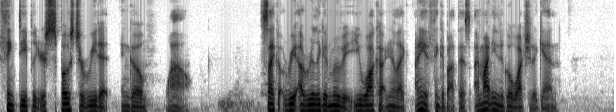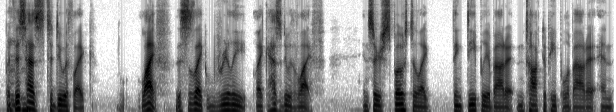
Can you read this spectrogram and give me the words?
think deeply. You're supposed to read it and go, wow. It's like a, re- a really good movie. You walk out and you're like, I need to think about this. I might need to go watch it again. But this Mhm. has to do with like life. This is like really like has to do with life. And so you're supposed to like think deeply about it and talk to people about it and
